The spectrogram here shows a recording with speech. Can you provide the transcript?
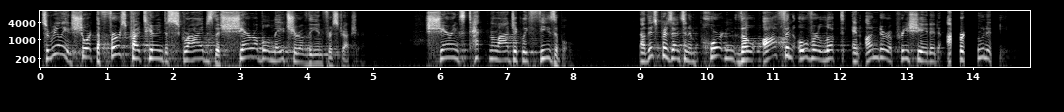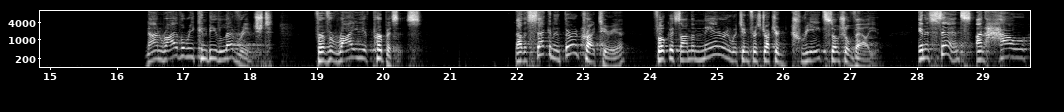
So really, in short, the first criterion describes the shareable nature of the infrastructure. Sharing's technologically feasible. Now, this presents an important, though often overlooked and underappreciated opportunity. Non rivalry can be leveraged for a variety of purposes. Now, the second and third criteria focus on the manner in which infrastructure creates social value. In a sense, on how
